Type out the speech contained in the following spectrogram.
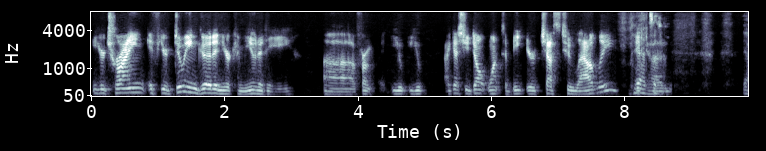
you're trying if you're doing good in your community uh, from you you i guess you don't want to beat your chest too loudly Yeah. A, yeah.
